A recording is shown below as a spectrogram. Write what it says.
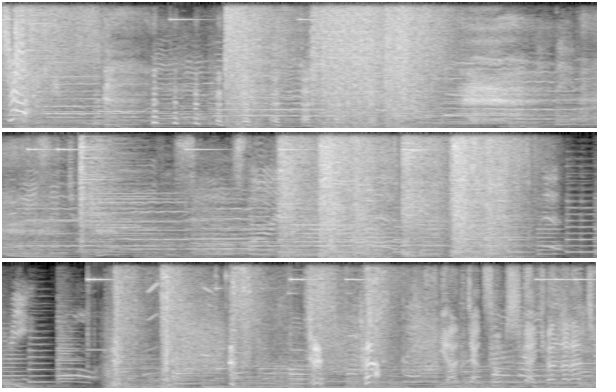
연 솜씨가 현란하죠.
